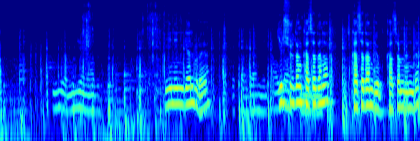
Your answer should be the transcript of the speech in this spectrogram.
İniyorum iniyorum abi. İn in gel buraya. Gir şuradan kasadan al. Kasadan diyorum kasanın önünden.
